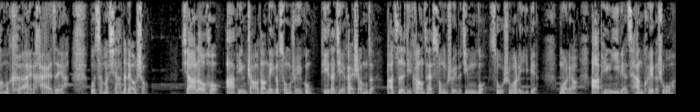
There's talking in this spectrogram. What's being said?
多么可爱的孩子呀！我怎么下得了手？下楼后，阿平找到那个送水工，替他解开绳子，把自己刚才送水的经过诉说了一遍。末了，阿平一脸惭愧的说：“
